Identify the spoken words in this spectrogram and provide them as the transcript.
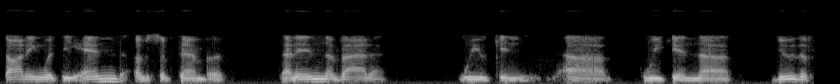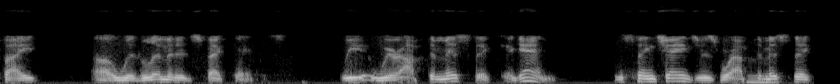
starting with the end of September, that in Nevada, we can uh, we can uh, do the fight uh, with limited spectators. We we're optimistic again. This thing changes. We're optimistic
